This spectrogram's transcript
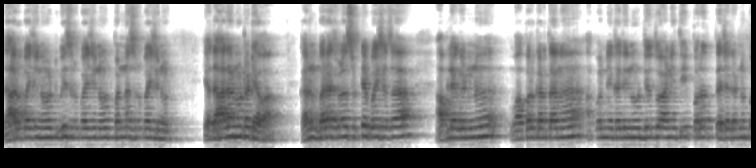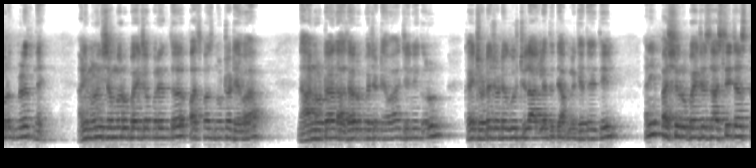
दहा रुपयाची नोट वीस रुपयाची नोट पन्नास रुपयाची नोट या दहा दहा नोटा ठेवा. कारण बऱ्याच वेळा सुट्टे पैशाचा आपल्याकडनं वापर करताना आपण एखादी नोट देतो आणि ती परत त्याच्याकडनं परत मिळत नाही. आणि म्हणून शंभर रुपयाच्या पर्यंत पाच पाच नोटा ठेवा. दहा नोटा दहा दहा रुपयाच्या ठेवा जेणेकरून काही छोट्या छोट्या गोष्टी लागल्या तर ते आपल्याला घेता येतील. आणि पाचशे रुपयाचे जास्तीत जास्त.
